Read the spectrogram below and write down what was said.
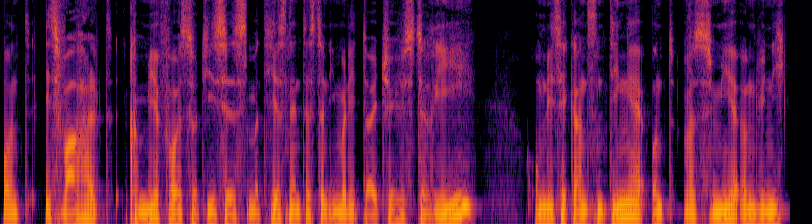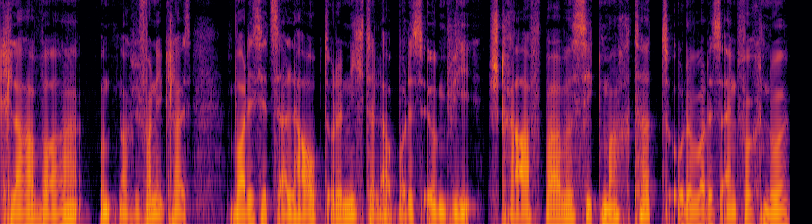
Und es war halt, kommt mir vor, so dieses, Matthias nennt das dann immer die deutsche Hysterie um diese ganzen Dinge. Und was mir irgendwie nicht klar war und nach wie vor nicht klar ist, war das jetzt erlaubt oder nicht erlaubt? War das irgendwie strafbar, was sie gemacht hat? Oder war das einfach nur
